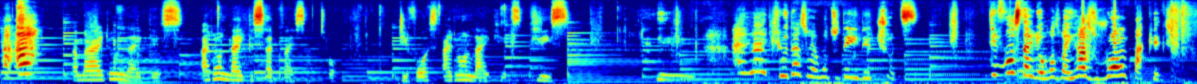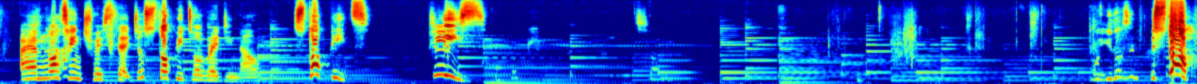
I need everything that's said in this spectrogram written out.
Uh-uh. Amara, I don't like this. I don't like this advice at all. Divorce, I don't like it. Please. I like you, that's why I want to tell you the truth. Divorce that your husband, he has wrong packaging. I am not interested. Just stop it already now. Stop it. Please. Okay. Sorry. But he doesn't... Stop!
